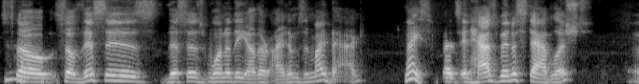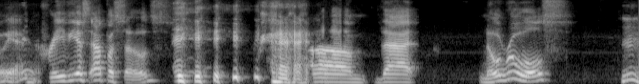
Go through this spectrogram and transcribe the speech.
So so this is this is one of the other items in my bag. Nice, because it has been established Oh yeah. In previous episodes, um, that no rules, hmm.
